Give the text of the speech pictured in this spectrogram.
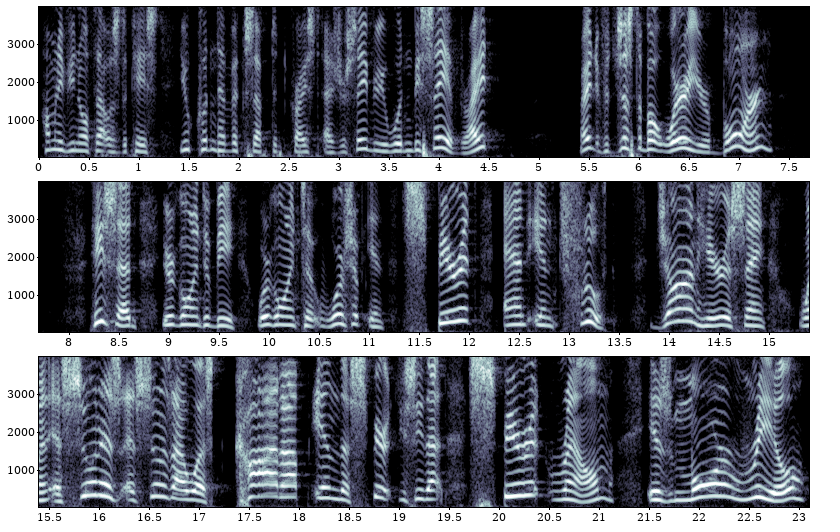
How many of you know if that was the case, you couldn't have accepted Christ as your Savior? You wouldn't be saved, right? Right? If it's just about where you're born, he said you're going to be, we're going to worship in spirit and in truth. John here is saying, when as soon as as soon as I was caught up in the spirit, you see that spirit realm is more real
